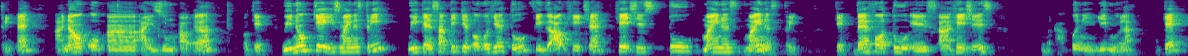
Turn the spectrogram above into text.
3. Eh? Uh, now uh, I zoom out. Yeah. Okay. We know K is minus 3. We can substitute over here to figure out H. Eh? H is 2 minus minus 3. Okay. Therefore, 2 is, uh, H is, berapa ni? 5 lah. Okay.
